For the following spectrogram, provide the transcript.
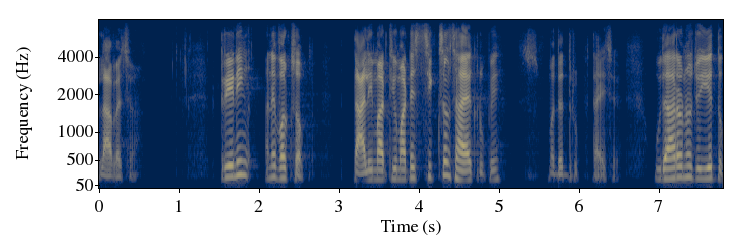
લાવે છે. ટ્રેનિંગ અને વર્કશોપ તાલીમાર્થીઓ માટે શિક્ષણ સહાયક રૂપે મદદરૂપ થાય છે. ઉદાહરણો જોઈએ તો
